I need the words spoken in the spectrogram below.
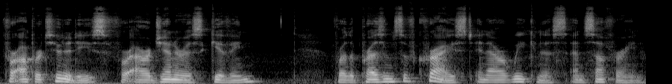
for opportunities for our generous giving for the presence of Christ in our weakness and suffering.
